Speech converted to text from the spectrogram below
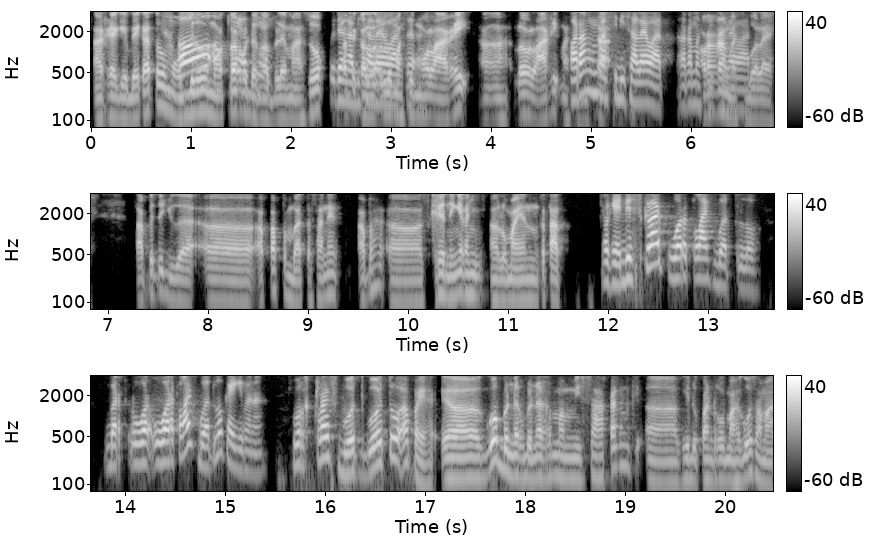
Area GBK tuh mobil, Oh, motor oke, udah nggak boleh masuk. Udah Tapi kalau lu lewat, masih eh. mau lari, eh, lo lari masih orang bisa. masih bisa lewat, orang masih Orang bisa masih lewat. boleh. Tapi itu juga eh, apa pembatasannya apa eh, screeningnya kan lumayan ketat. Oke, describe work life buat lo. Work life buat lo kayak gimana? Work life buat gue tuh apa ya? ya gue bener-bener memisahkan eh, kehidupan rumah gue sama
